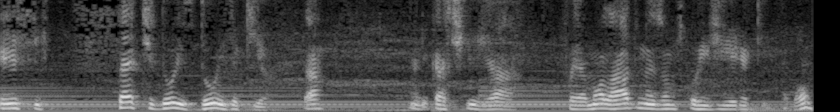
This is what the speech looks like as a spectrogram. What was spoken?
esse 722 aqui, ó, tá? alicate que já foi amolado, nós vamos corrigir ele aqui, tá bom?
